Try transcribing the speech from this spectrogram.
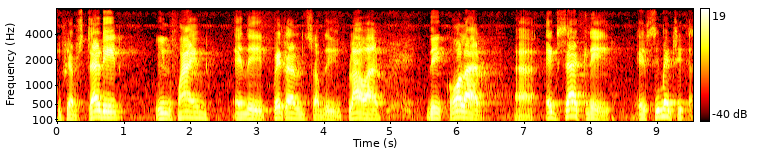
if you have studied, you will find in the petals of the flower the color uh, exactly is symmetrical,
